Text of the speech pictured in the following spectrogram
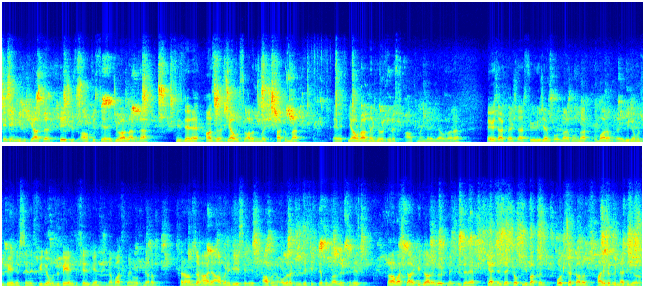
Dediğim gibi fiyatı 500-600 TL civarlarında sizlere hazır yavrusu alınmış takımlar. Evet yavrularını da gördünüz altından gelen yavruları. Evet arkadaşlar söyleyeceğim konular bunlar. Umarım e, videomuzu beğenirseniz, videomuzu beğendiyseniz beğen tuşuna basmayı unutmayalım. Kanalımıza hala abone değilseniz abone olarak bize destekte bulunabilirsiniz. Daha başka videolarda görüşmek üzere. Kendinize çok iyi bakın. Hoşça kalın. Hayırlı günler diliyorum.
